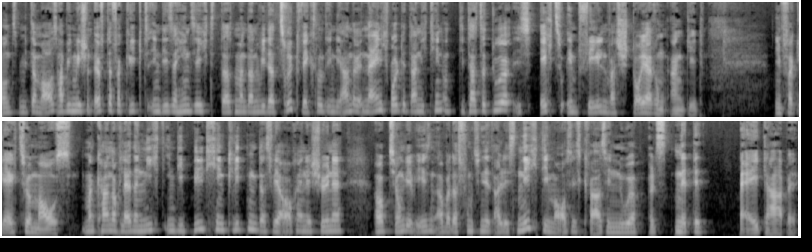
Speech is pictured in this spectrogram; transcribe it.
Und mit der Maus habe ich mich schon öfter verklickt in dieser Hinsicht, dass man dann wieder zurückwechselt in die andere. Nein, ich wollte da nicht hin und die Tastatur ist echt zu empfehlen, was Steuerung angeht im Vergleich zur Maus. Man kann auch leider nicht in die Bildchen klicken, das wäre auch eine schöne Option gewesen, aber das funktioniert alles nicht. Die Maus ist quasi nur als nette Beigabe.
